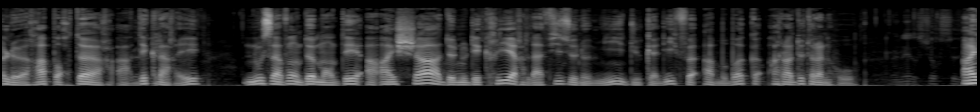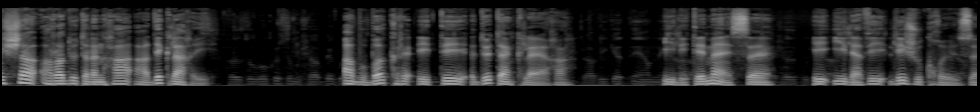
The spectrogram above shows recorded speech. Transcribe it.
Le rapporteur a déclaré Nous avons demandé à Aïcha de nous décrire la physionomie du calife Abu Bakr. Aïcha a déclaré Abu Bakr était de teint clair. Il était mince et il avait les joues creuses.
